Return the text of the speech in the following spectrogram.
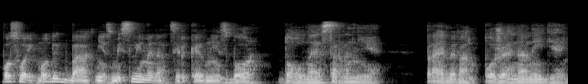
Vo svojich modlitbách dnes myslíme na cirkevný zbor Dolné Srnie. Prajeme vám požehnaný deň.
